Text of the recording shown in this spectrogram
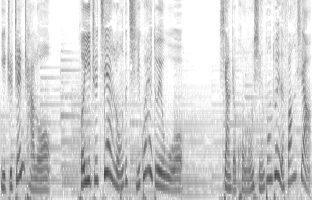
一只侦察龙和一只剑龙的奇怪队伍，向着恐龙行动队的方向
